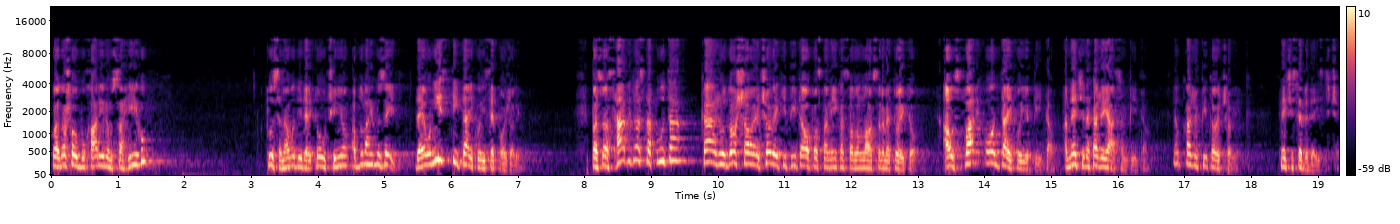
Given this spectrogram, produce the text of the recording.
koja je došla u Buharinom sahihu, tu se navodi da je to učinio Abdullah ibn Zaid. Da je on isti taj koji se požalio. Pa su ashabi dosta puta kažu došao je čovjek i pitao poslanika sallallahu sallam to i to. A u stvari on taj koji je pitao. A neće da kaže ja sam pitao. Nego kaže pitao je čovjek. Neće sebe da ističe.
